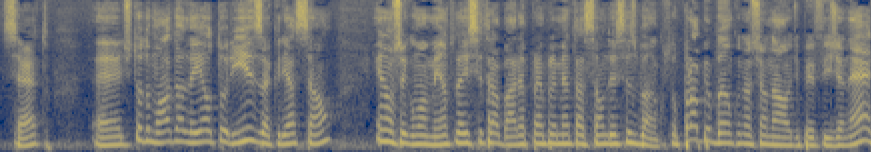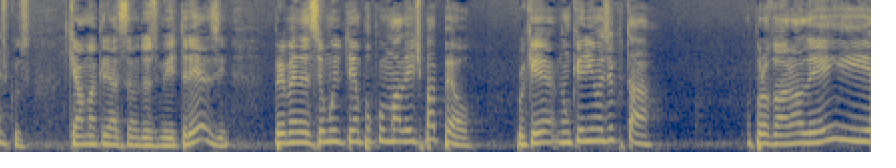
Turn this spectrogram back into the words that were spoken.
certo? É, de todo modo, a lei autoriza a criação e, no segundo momento, daí se trabalha para a implementação desses bancos. O próprio Banco Nacional de Perfis Genéticos, que é uma criação em 2013, permaneceu muito tempo com uma lei de papel, porque não queriam executar. Aprovaram a lei e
